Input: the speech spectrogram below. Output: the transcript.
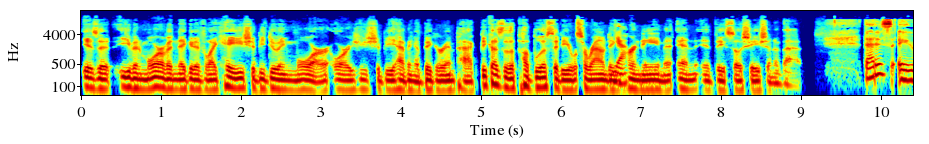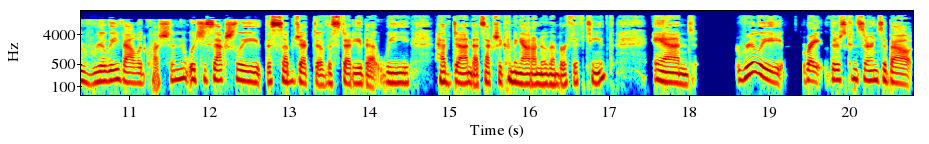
is it even more of a negative like hey you should be doing more or you should be having a bigger impact because of the publicity surrounding yeah. her name and the association of that that is a really valid question, which is actually the subject of the study that we have done that's actually coming out on November 15th. And really, right, there's concerns about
